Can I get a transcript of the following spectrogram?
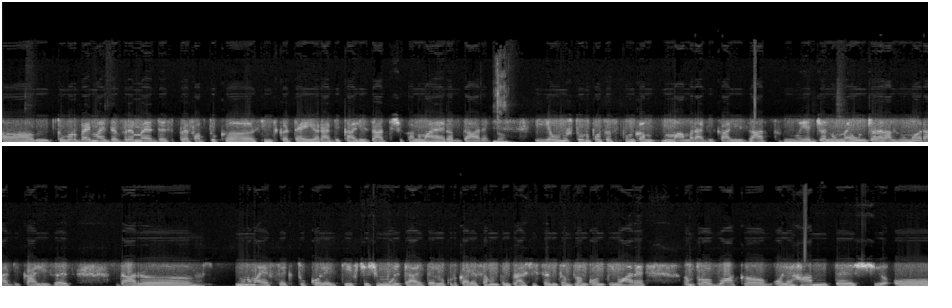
Uh, tu vorbeai mai devreme despre faptul că simți că te-ai radicalizat și că nu mai ai răbdare. Da. Eu nu știu, nu pot să spun că m-am radicalizat, nu e genul meu, în general nu mă radicalizez, dar uh, nu numai efectul colectiv, ci și multe alte lucruri care s-au întâmplat și se întâmplă în continuare îmi provoacă o lehamite și o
